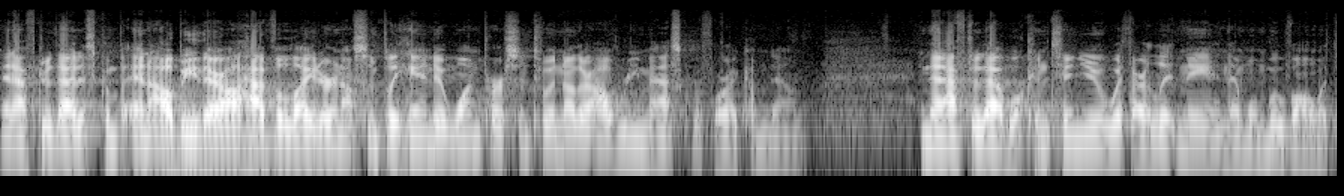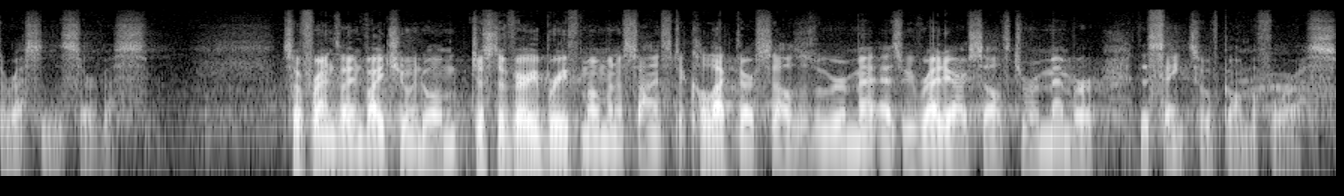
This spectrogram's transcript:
And after that is, comp- and I'll be there, I'll have the lighter, and I'll simply hand it one person to another. I'll remask before I come down. And then after that, we'll continue with our litany, and then we'll move on with the rest of the service. So, friends, I invite you into a, just a very brief moment of silence to collect ourselves as we, rem- as we ready ourselves to remember the saints who have gone before us.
